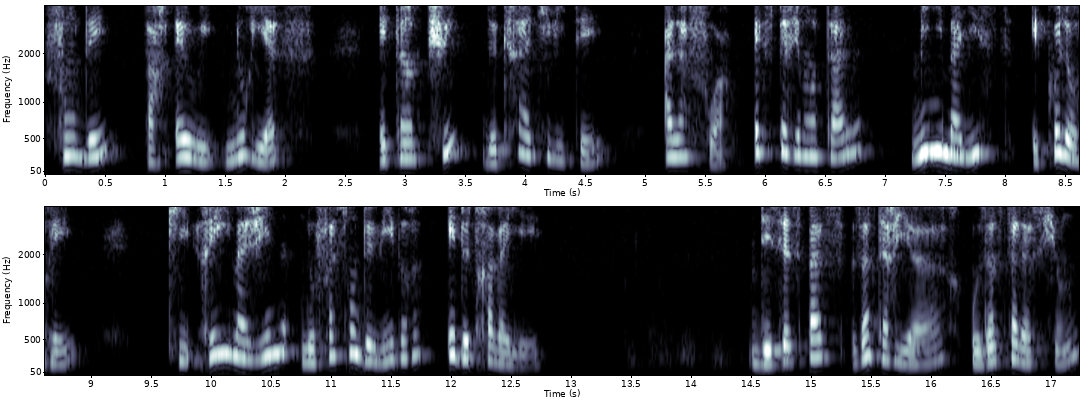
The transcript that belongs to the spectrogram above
fondée par Harry Nourieff, est un puits de créativité à la fois expérimental, minimaliste et coloré qui réimagine nos façons de vivre et de travailler. Des espaces intérieurs aux installations,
